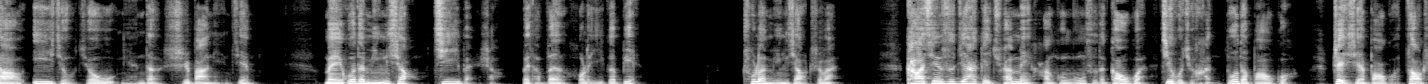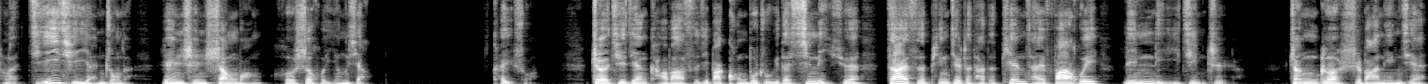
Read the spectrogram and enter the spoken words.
到一九九五年的十八年间，美国的名校基本上被他问候了一个遍。除了名校之外，卡辛斯基还给全美航空公司的高管寄过去很多的包裹。这些包裹造成了极其严重的人身伤亡和社会影响。可以说，这期间卡巴斯基把恐怖主义的心理学再次凭借着他的天才发挥淋漓尽致啊！整个十八年间，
